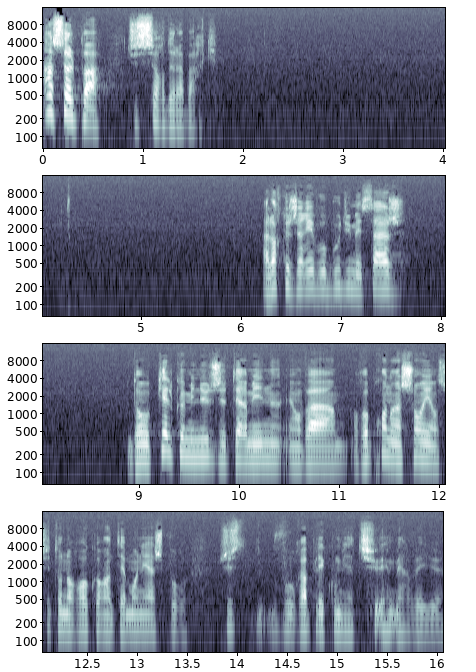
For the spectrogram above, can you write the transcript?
Un seul pas, tu sors de la barque. Alors que j'arrive au bout du message, dans quelques minutes, je termine et on va reprendre un chant et ensuite on aura encore un témoignage pour juste vous rappeler combien Dieu est merveilleux.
